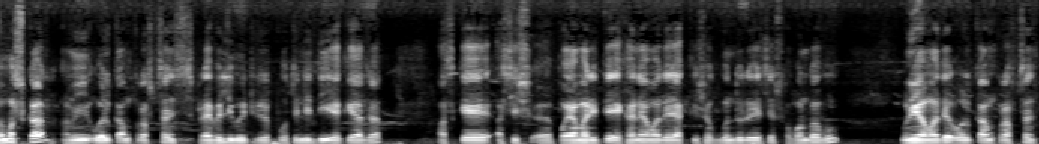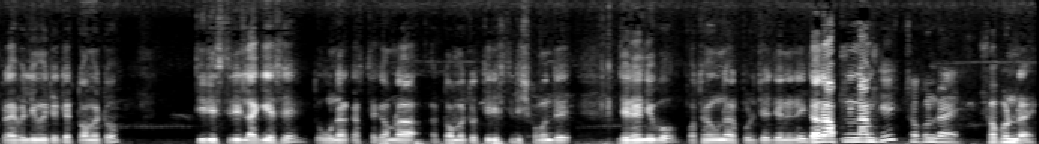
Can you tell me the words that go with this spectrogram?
নমস্কার আমি ওয়েলকাম ক্রপ সায়েন্স প্রাইভেট লিমিটেডের প্রতিনিধি একে আজাদ। আজকে আসি পয়ামারিতে এখানে আমাদের এক কৃষক বন্ধু রয়েছে স্বপনবাবু। উনি আমাদের ওয়েলকাম ক্রপ সায়েন্স প্রাইভেট লিমিটেডের টমেটো তিরিশ তিরিশ লাগিয়েছে। তো ওনার কাছ থেকে আমরা টমেটো তিরিশ তিরিশ সম্বন্ধে জেনে নিব। প্রথমে ওনার পরিচয় জেনে নিই। দাদা আপনার নাম কি? স্বপন রায়। স্বপন রায়।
